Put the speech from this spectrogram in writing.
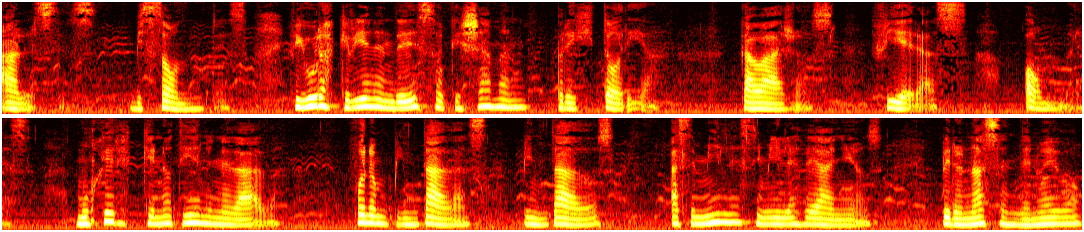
alces, bisontes, figuras que vienen de eso que llaman prehistoria, caballos, fieras, hombres, mujeres que no tienen edad, fueron pintadas, pintados, hace miles y miles de años, pero nacen de nuevo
